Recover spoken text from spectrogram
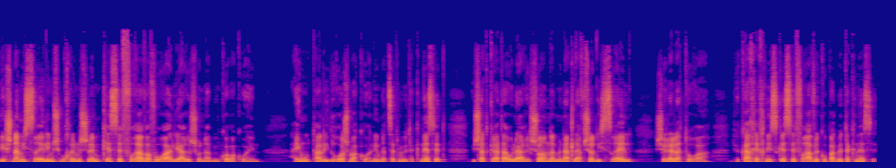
וישנם ישראלים שמוכנים לשלם כסף רב עבור העלייה הראשונה במקום הכהן, האם מותר לדרוש מהכהנים לצאת מבית הכנסת בשעת קריאת העולה הראשון על מנת לאפשר לישראל של ליל התורה, וכך יכניס כסף רב לקופת בית הכנסת?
